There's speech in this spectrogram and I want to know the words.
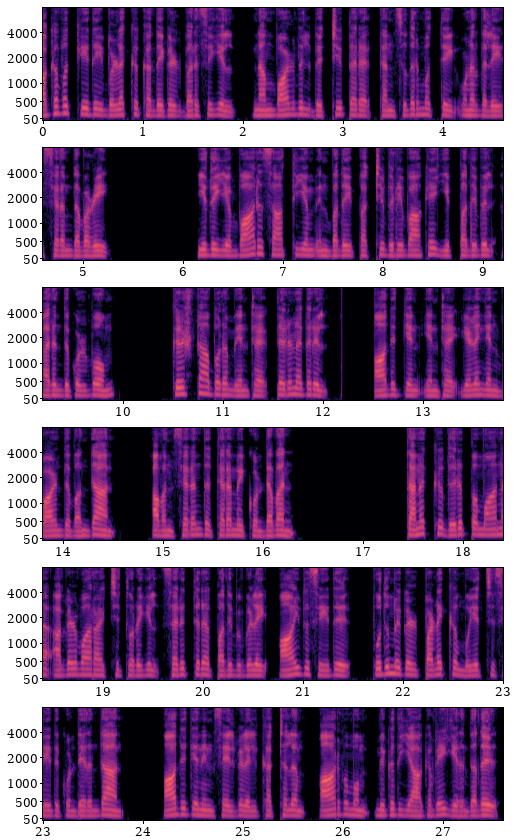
பகவத்கீதை விளக்க கதைகள் வரிசையில் நம் வாழ்வில் வெற்றி பெற தன் சுதர்மத்தை உணர்தலே சிறந்த வழி. இது எவ்வாறு சாத்தியம் என்பதை பற்றி விரிவாக இப்பதிவில் அறிந்து கொள்வோம். கிருஷ்ணாபுரம் என்ற பெருநகரில் ஆதித்யன் என்ற இளைஞன் வாழ்ந்து வந்தான். அவன் சிறந்த திறமை கொண்டவன். தனக்கு விருப்பமான அகழ்வாராய்ச்சித் துறையில் சரித்திர பதிவுகளை ஆய்வு செய்து புதுமைகள் படைக்க முயற்சி செய்து கொண்டிருந்தான். ஆதித்யனின் செயல்களில் கற்றலும் ஆர்வமும் மிகுதியாகவே இருந்தது.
